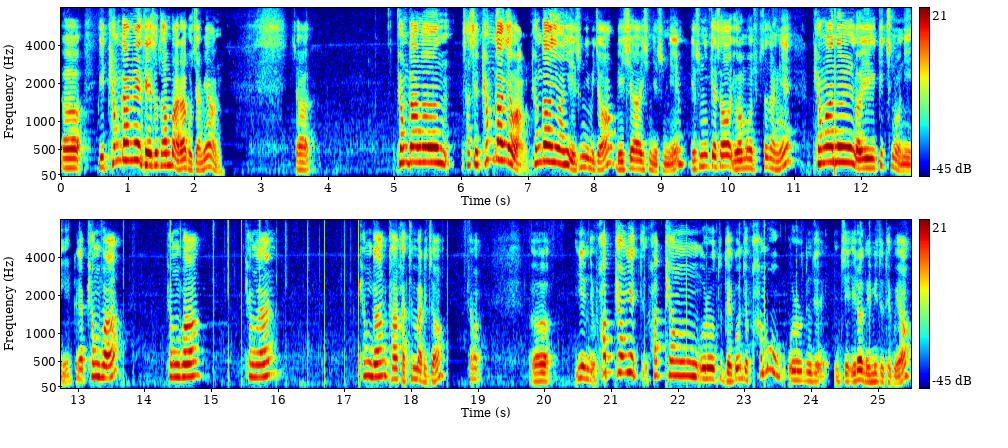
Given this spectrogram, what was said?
어, 이 평강에 대해서도 한번 알아보자면, 자, 평강은 사실 평강의 왕, 평강의 왕이 예수님이죠. 메시아이신 예수님. 예수님께서 요한복음 14장에 평안을 너희에게 끼치노니, 그러니까 평화, 평화, 평안, 평강 다 같은 말이죠. 평, 어, 이게 이제 화평의 화평으로도 되고 이제 화목으로도 이제, 이제 이런 의미도 되고요.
